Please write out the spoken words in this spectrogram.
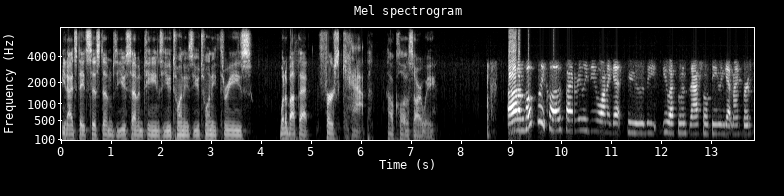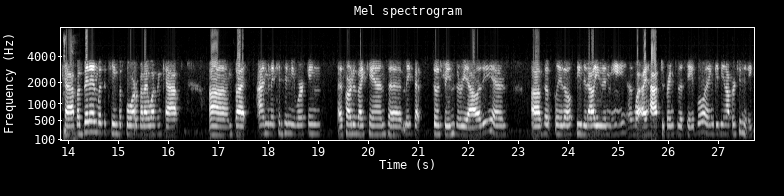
United States systems, the U17s, the U20s, the U23s. What about that first cap? How close are we? Um, hopefully close. I really do want to get to the U.S. Women's National Team and get my first cap. I've been in with the team before, but I wasn't capped. Um, but I'm going to continue working as hard as I can to make that those dreams a reality, and um, hopefully they'll see the value in me and what I have to bring to the table and give me an opportunity.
